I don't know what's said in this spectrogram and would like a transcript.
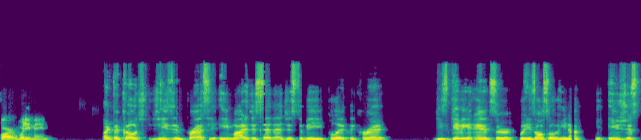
Far, what do you mean? Like the coach, he's impressed. He, he might have just said that just to be politically correct. He's giving an answer, but he's also he not he, he's just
